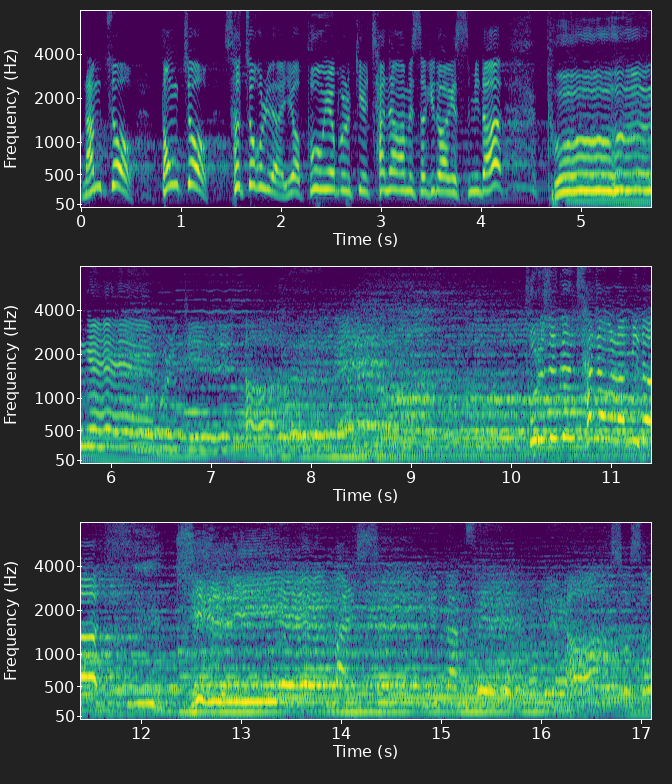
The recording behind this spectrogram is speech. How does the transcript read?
남쪽, 동쪽, 서쪽을 위하여 부흥의 불길 찬양하면서 기도하겠습니다. 부흥의 불길 부르짖는 찬양을 합니다. 진리의 말씀 이 땅 새롭게 하소서.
